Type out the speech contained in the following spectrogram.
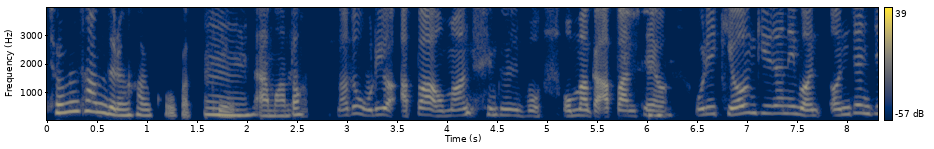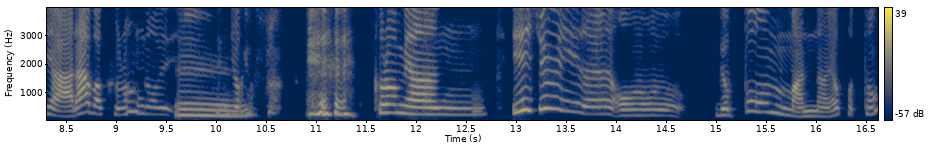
젊은 사람들은 할 것 같아. 음, 아마도. 나도 우리 아빠 엄마한테는 뭐 엄마가 아빠한테 우리 귀여운 기준이 뭐, 언젠지 알아? 막 그런 거든 음. 적이 없어. 그러면 일주일을 어, 몇 번 만나요, 보통?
